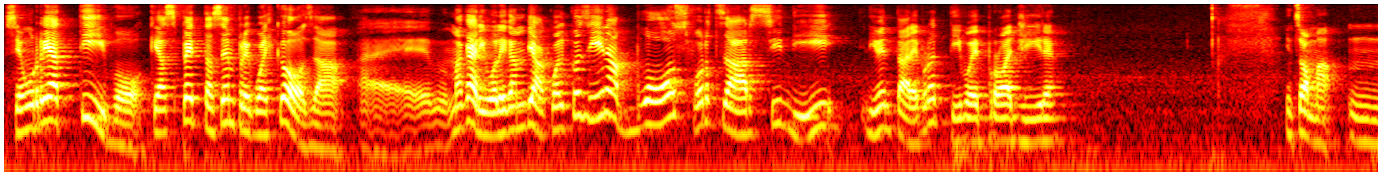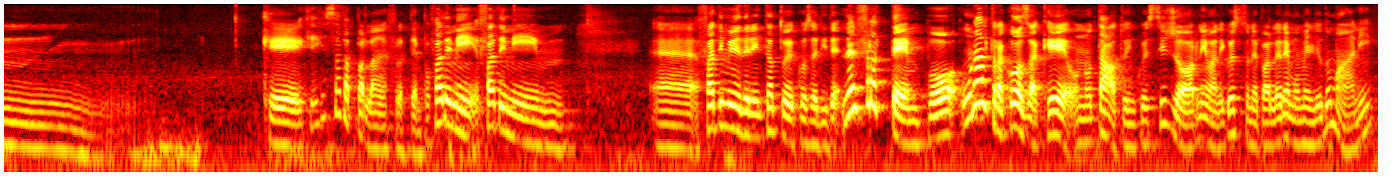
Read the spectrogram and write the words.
se un reattivo che aspetta sempre qualcosa, eh, magari vuole cambiare qualcosina, può sforzarsi di diventare proattivo e proagire. Insomma, mm, che, che, state a parlare nel frattempo? Fatemi, fatemi, eh, fatemi vedere intanto che cosa dite. Nel frattempo, un'altra cosa che ho notato in questi giorni, ma di questo ne parleremo meglio domani,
